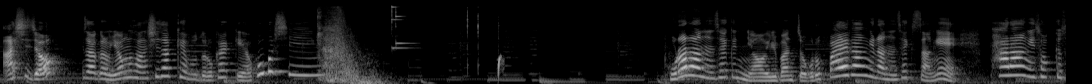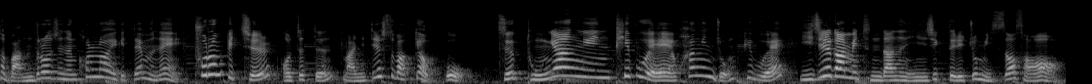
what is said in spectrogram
아시죠? 자 그럼 영상 시작해 보도록 할게요. 고고싱 보라라는 색은요 일반적으로 빨강이라는 색상에 파랑이 섞여서 만들어지는 컬러이기 때문에 푸른빛을 어쨌든 많이 띌 수밖에 없고 즉 동양인 피부에 황인종 피부에 이질감이 든다는 인식들이 좀 있어서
